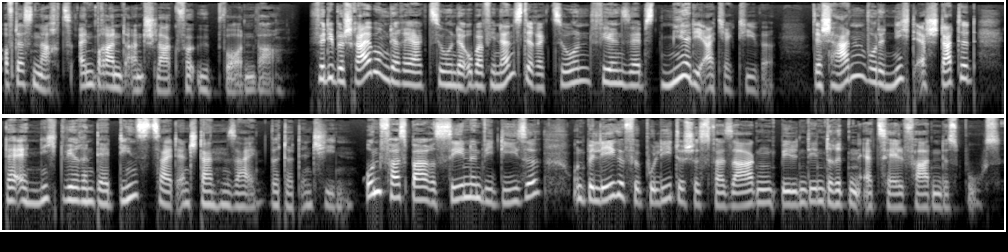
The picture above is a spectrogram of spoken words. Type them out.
auf das nachts ein Brandanschlag verübt worden war. Für die Beschreibung der Reaktion der Oberfinanzdirektion fehlen selbst mir die Adjektive. Der Schaden wurde nicht erstattet, da er nicht während der Dienstzeit entstanden sei, wird dort entschieden. Unfassbare Szenen wie diese und Belege für politisches Versagen bilden den dritten Erzählfaden des Buchs.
